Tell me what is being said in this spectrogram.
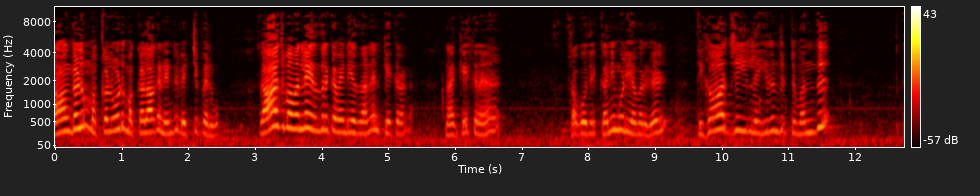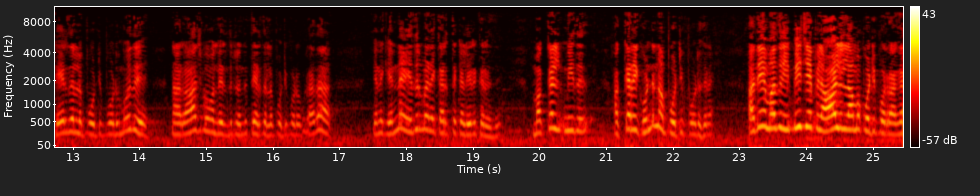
நாங்களும் மக்களோடு மக்களாக நின்று வெற்றி பெறுவோம். ராஜ்பவன்ல இருந்திருக்க வேண்டியது தானே கேட்கிறாங்க நான் கேட்கிறேன் சகோதரி கனிமொழி அவர்கள் திகார் ஜெயில இருந்துட்டு வந்து தேர்தலில் போட்டி போடும்போது நான் ராஜ்பவன்ல இருந்துட்டு வந்து தேர்தலில் போட்டி போடக்கூடாதா? எனக்கு என்ன எதிர்மறை கருத்துக்கள் இருக்கிறது? மக்கள் மீது அக்கறை கொண்டு நான் போட்டி போடுகிறேன். அதே மாதிரி பிஜேபியில் ஆள் இல்லாம போட்டி போடுறாங்க.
